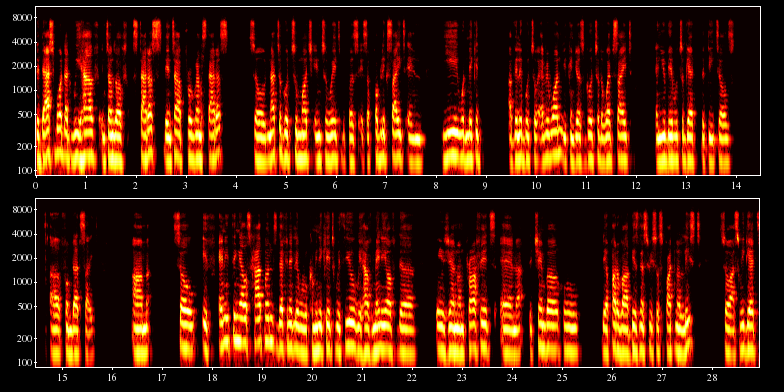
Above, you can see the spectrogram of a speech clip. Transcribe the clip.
the dashboard that we have in terms of status, the entire program status. So not to go too much into it because it's a public site and Yi would make it available to everyone. You can just go to the website and you'll be able to get the details uh, from that site. Um, so if anything else happens, definitely we will communicate with you. We have many of the Asian nonprofits and the chamber who they are part of our business resource partner list. So as we get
